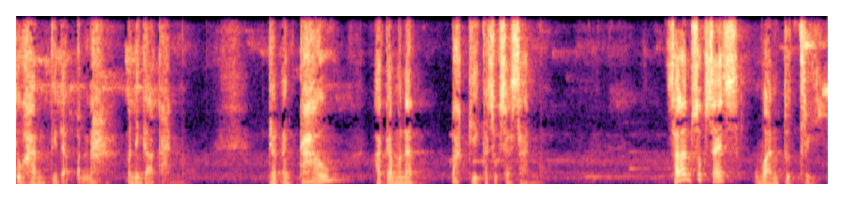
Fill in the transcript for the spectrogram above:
Tuhan tidak pernah meninggalkanmu. Dan engkau akan menapaki kesuksesanmu. Salam sukses, one, two, three.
